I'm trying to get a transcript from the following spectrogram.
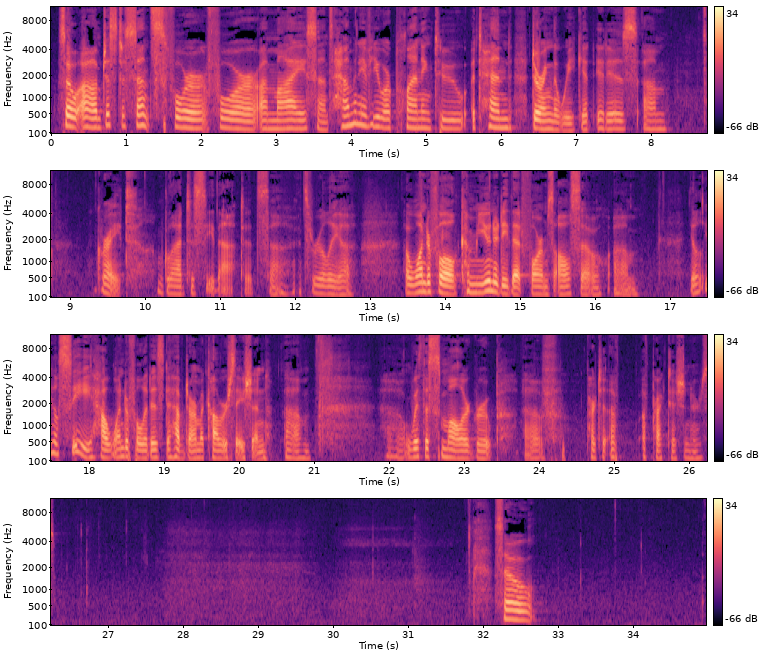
So, um, just a sense for for uh, my sense. How many of you are planning to attend during the week? It it is um, great. I'm glad to see that. It's, uh, it's really a, a wonderful community that forms also. Um, you'll, you'll see how wonderful it is to have Dharma conversation um, uh, with a smaller group of, part- of, of practitioners. So,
